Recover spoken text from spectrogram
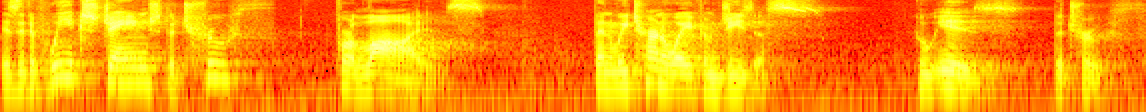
is that if we exchange the truth for lies, then we turn away from Jesus, who is the truth.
